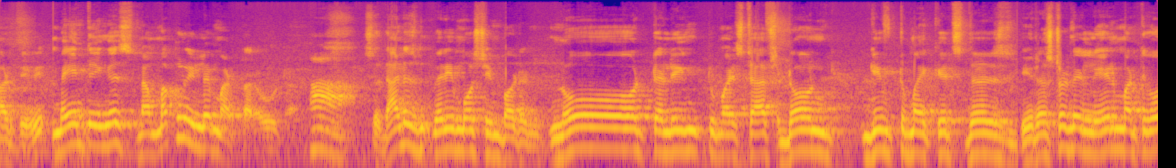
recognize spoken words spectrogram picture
ಮಾಡ್ತೀವಿ. ಮೇನ್ ಥಿಂಗ್ ಇಸ್ ನಮ್ಮ ಮಕ್ಕಳು ಇಲ್ಲೇ ಮಾಡ್ತಾರೆ ಊಟ. So that is very most important no telling to my staff don't give to my kids this ಈ ರೆಸ್ಟೋರೆಂಟ್ ಅಲ್ಲಿ ಏನ್ ಮಾಡ್ತೀವೋ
